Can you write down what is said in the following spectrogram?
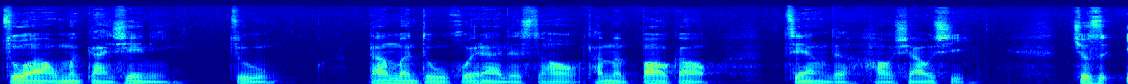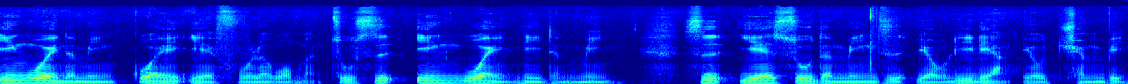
主啊，我们感谢你，主。当门徒回来的时候，他们报告这样的好消息，就是因为你的名，鬼也服了我们。主，是因为你的名，是耶稣的名字有力量、有权柄。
